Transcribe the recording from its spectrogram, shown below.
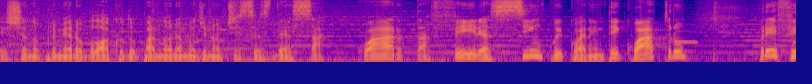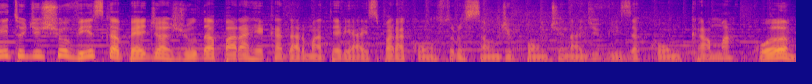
Fechando o primeiro bloco do panorama de notícias dessa quarta-feira, 5h44, prefeito de Chuvisca pede ajuda para arrecadar materiais para a construção de ponte na divisa com Camaquã.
